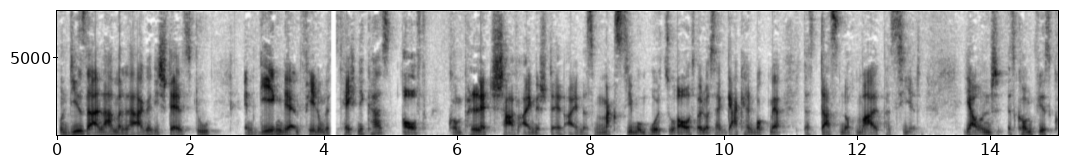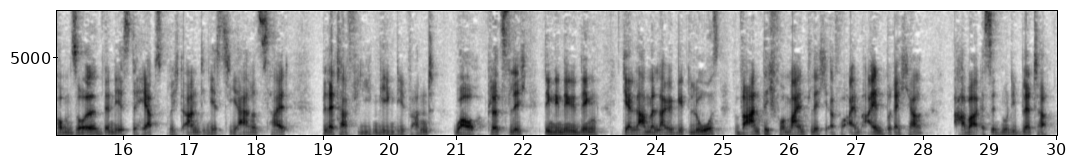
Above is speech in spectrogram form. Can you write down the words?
Und diese Alarmanlage, die stellst du entgegen der Empfehlung des Technikers auf komplett scharf eingestellt ein. Das Maximum holst du raus, weil du hast ja gar keinen Bock mehr, dass das nochmal passiert. Ja, und es kommt, wie es kommen soll. Der nächste Herbst bricht an, die nächste Jahreszeit. Blätter fliegen gegen die Wand. Wow, plötzlich, ding, ding, ding, ding, die Alarmanlage geht los, warnt dich vermeintlich äh, vor einem Einbrecher aber es sind nur die Blätter.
